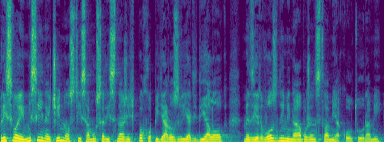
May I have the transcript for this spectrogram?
Pri svojej misijnej činnosti sa museli snažiť pochopiť a rozvíjať dialog medzi rôznymi náboženstvami a kultúrami,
